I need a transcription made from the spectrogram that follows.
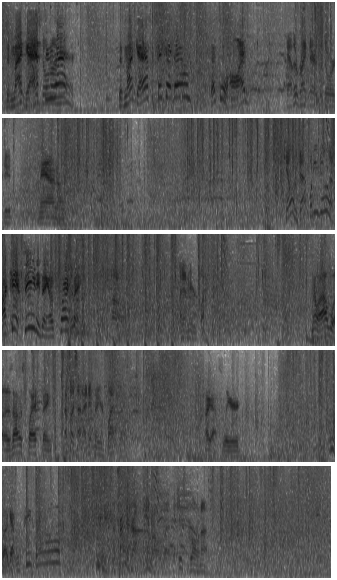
Did my gas do that? here? Did my gas take that down? That's a little odd. Yeah, they're right there at the door, dude. Yeah, I know. Kill him, Jeff. What are you doing? I can't see anything. I was flashbang. Oh. I didn't hear your flashbang. No, I was. I was flashbang. That's what I said. I didn't know your flashbang. I got fleared. Ooh, I got repeat. I'm trying to drop ammo, but it keeps blowing up.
